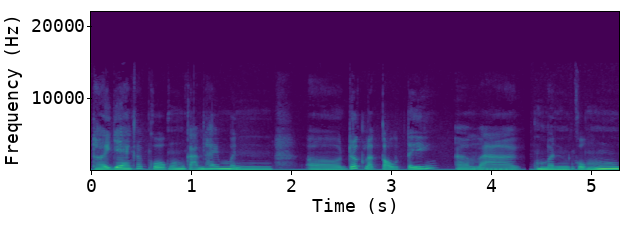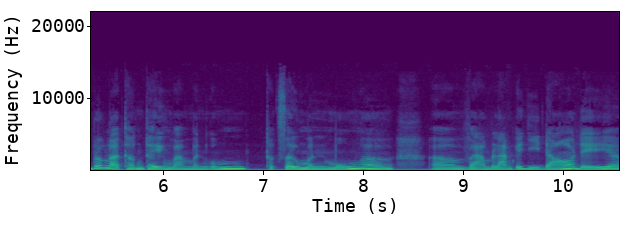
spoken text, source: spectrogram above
thời gian các cô cũng cảm thấy mình uh, rất là cầu tiến uh, và mình cũng rất là thân thiện và mình cũng thực sự mình muốn uh, uh, và làm cái gì đó để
